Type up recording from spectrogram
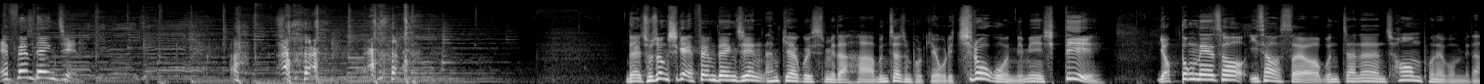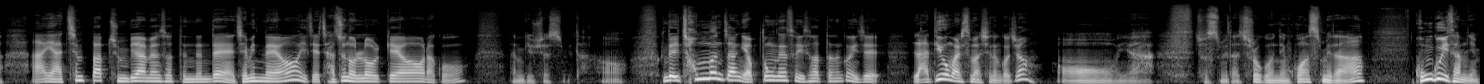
FM 댕진 네, 조정식의 FM 대행진 함께하고 있습니다. 아, 문자 좀 볼게요. 우리 7595님이 식디! 옆 동네에서 이사 왔어요. 문자는 처음 보내봅니다. 아이 아침밥 준비하면서 듣는데 재밌네요. 이제 자주 놀러 올게요. 라고 남겨주셨습니다. 어. 근데 이 첫 문장이 옆 동네에서 이사 왔다는 건 이제 라디오 말씀하시는 거죠? 어, 야, 좋습니다. 7595님 고맙습니다. 0923님.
